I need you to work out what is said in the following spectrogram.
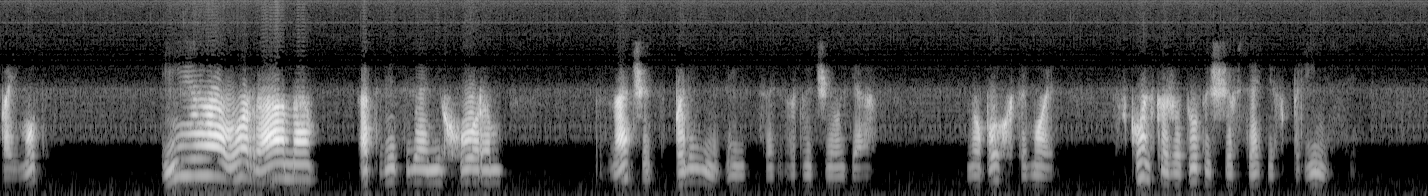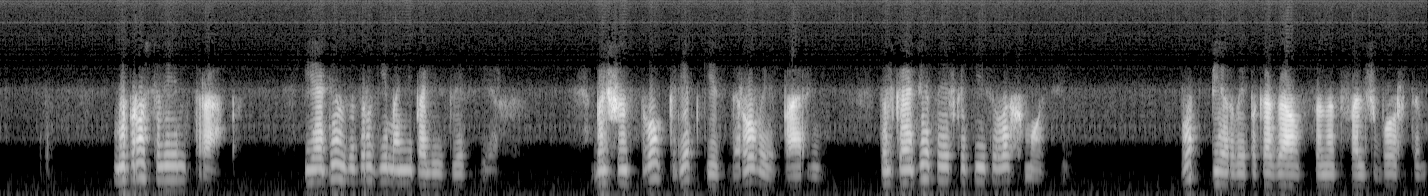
«Поймут?» «Иорана!» — ответили они хором. «Значит, полинезийцы», — заключил я. «Но, бог ты мой, сколько же тут еще всяких примесей!» Мы бросили им трап, и один за другим они полезли вверх. Большинство крепкие здоровые парни, только одетые в какие-то лохмотья. Вот первый показался над фальшбортом.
